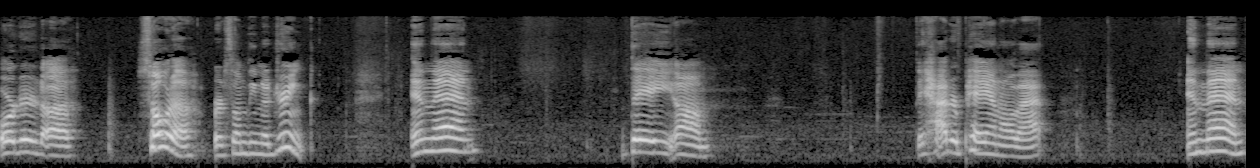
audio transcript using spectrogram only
ordered a soda or something to drink. And then they um they had her pay and all that. And then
